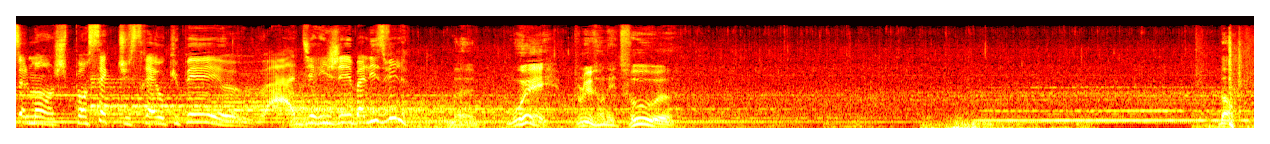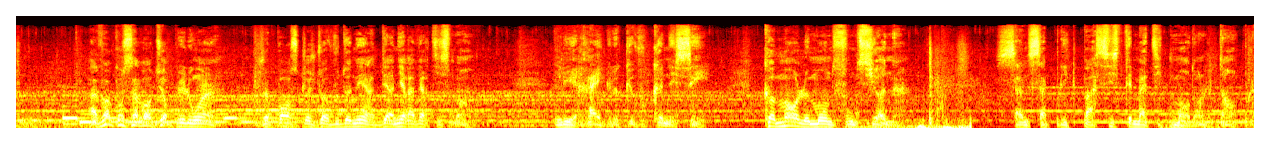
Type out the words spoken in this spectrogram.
Seulement, je pensais que tu serais occupé euh, à diriger Balisville. Ben, oui, plus on est de fous. euh. Bon, avant qu'on s'aventure plus loin, je pense que je dois vous donner un dernier avertissement. Les règles que vous connaissez, comment le monde fonctionne, ça ne s'applique pas systématiquement dans le temple.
